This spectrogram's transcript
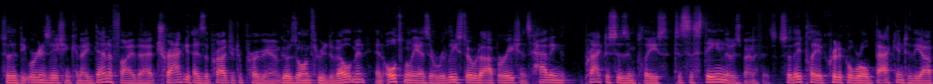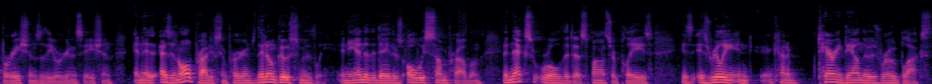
so that the organization can identify that, track it as the project or program goes on through development, and ultimately as they're released over to operations, having practices in place to sustain those benefits. So they play a critical role back into the operations of the organization. And as in all projects and programs, they don't go smoothly. In the end of the day, there's always some problem. The next role that a sponsor plays is, is really in, in kind of tearing down those roadblocks,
